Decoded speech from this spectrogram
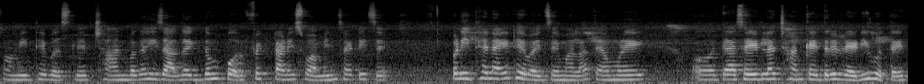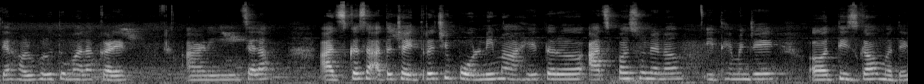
स्वामी इथे बसलेत. छान बघा ही जागा एकदम परफेक्ट आणि स्वामींसाठीच आहे. पण इथे नाही ठेवायचं आहे मला. त्यामुळे त्या साईडला छान काहीतरी रेडी होतं आहे ते हळूहळू तुम्हाला कळेल. आणि चला आज कसं आता चैत्रची पौर्णिमा आहे तर आजपासून आहे ना इथे म्हणजे तिसगावमध्ये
